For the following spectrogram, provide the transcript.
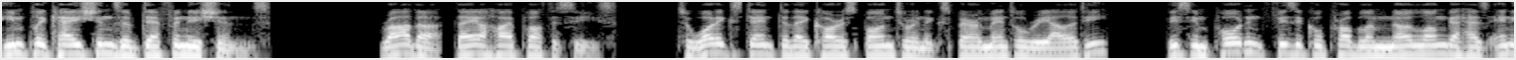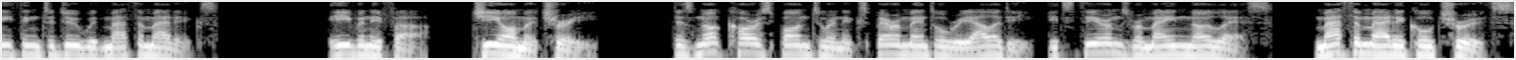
implications of definitions. Rather, they are hypotheses. To what extent do they correspond to an experimental reality? This important physical problem no longer has anything to do with mathematics. Even if a geometry does not correspond to an experimental reality, its theorems remain no less mathematical truths.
